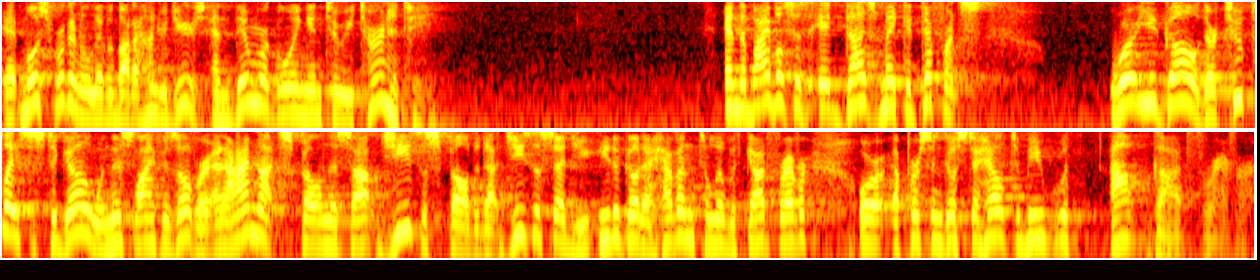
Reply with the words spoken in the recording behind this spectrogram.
At most, we're going to live about 100 years, and then we're going into eternity. And the Bible says it does make a difference where you go. There are two places to go when this life is over. And I'm not spelling this out. Jesus spelled it out. Jesus said you either go to heaven to live with God forever, or a person goes to hell to be without God forever.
